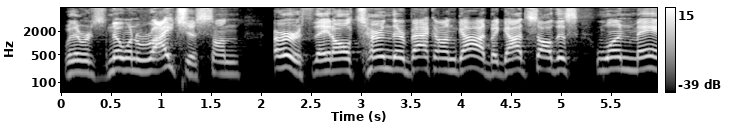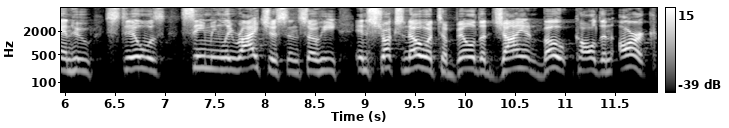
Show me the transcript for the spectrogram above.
where there was no one righteous on earth. They had all turned their back on God, but God saw this one man who still was seemingly righteous. And so he instructs Noah to build a giant boat called an ark.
